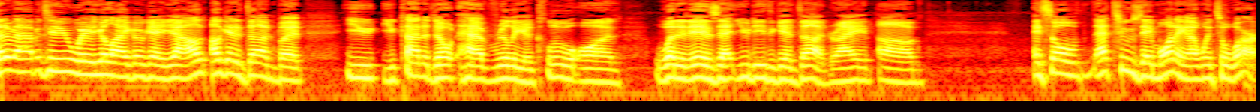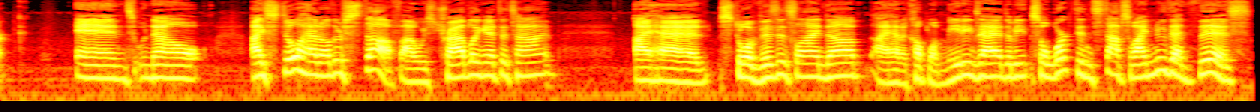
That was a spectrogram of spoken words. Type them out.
ever happened to you where you're like, okay, yeah, I'll, I'll get it done, but you you kind of don't have really a clue on what it is that you need to get done, right? Um, and so that Tuesday morning, I went to work, and now I still had other stuff. I was traveling at the time. I had store visits lined up. I had a couple of meetings I had to be. So work didn't stop. So I knew that this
